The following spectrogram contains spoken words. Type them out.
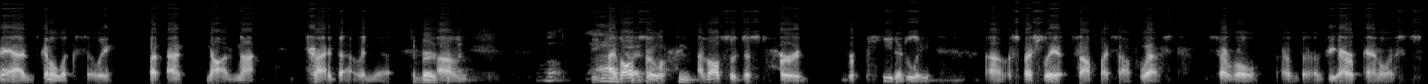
yeah, it's going to look silly, but uh, no, I've not tried that one yet. the bird Um. Well, I've uh, also Hmm. I've also just heard repeatedly, uh, especially at South by Southwest, several of the VR panelists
